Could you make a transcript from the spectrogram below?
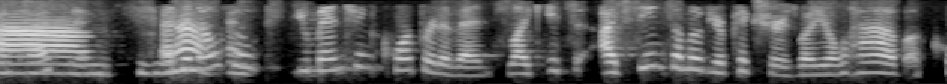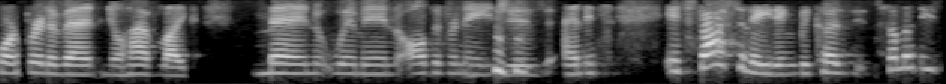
Um, yeah. And then also, and, you mentioned corporate events. Like it's, I've seen some of your pictures where you'll have a corporate event and you'll have like men, women, all different ages, and it's it's fascinating because some of these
